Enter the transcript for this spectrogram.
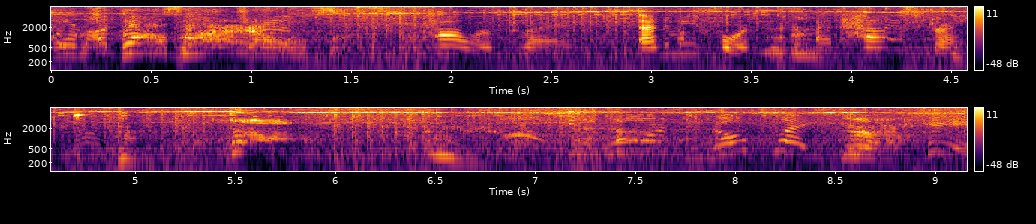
Yep. Power play. Enemy forces at half strength. There's no place here. Hey!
